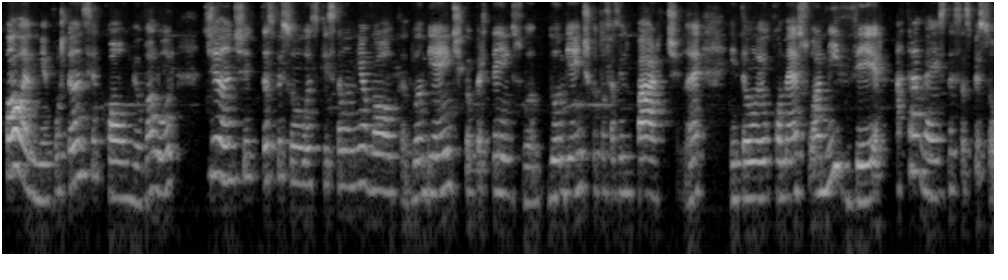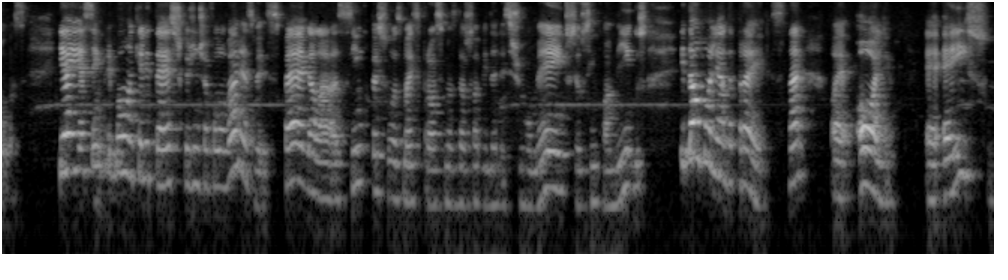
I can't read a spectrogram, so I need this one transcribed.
qual é a minha importância, qual o meu valor diante das pessoas que estão à minha volta, do ambiente que eu pertenço, do ambiente que eu estou fazendo parte, né? Então eu começo a me ver através dessas pessoas. E aí é sempre bom aquele teste que a gente já falou várias vezes. Pega lá as cinco pessoas mais próximas da sua vida neste momento, seus cinco amigos, e dá uma olhada para eles, né? Olha, é, é, isso,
